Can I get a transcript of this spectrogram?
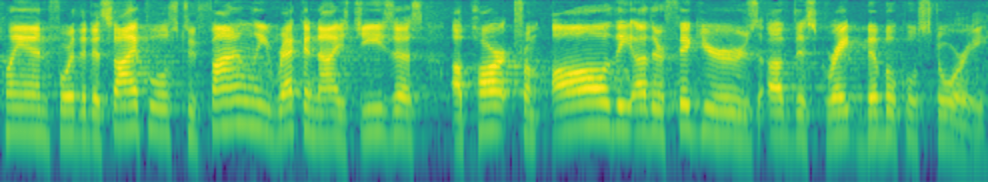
plan for the disciples to finally recognize Jesus apart from all the other figures of this great biblical story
